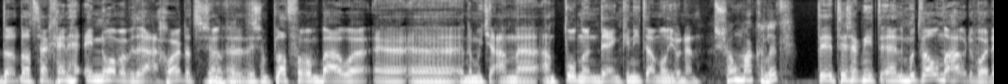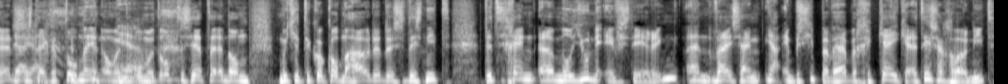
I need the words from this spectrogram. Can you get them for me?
dat, dat zijn geen enorme bedragen hoor. Dat is een, okay. dat is een platform bouwen. Uh, dan moet je aan, aan tonnen denken, niet aan miljoenen. Zo makkelijk? het is ook niet. En het moet wel onderhouden worden. Hè? Dus ja, je steekt er tonnen in om het, ja. om het op te zetten. En dan moet je het natuurlijk ook onderhouden. Dus het is niet. Dit is geen uh, miljoenen investering. En wij zijn, ja, in principe, we hebben gekeken. Het is er gewoon niet.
